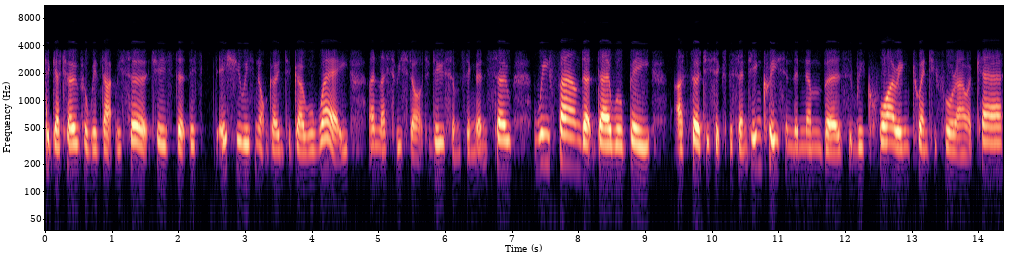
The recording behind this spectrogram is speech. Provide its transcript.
to get over with that research is that this issue is not going to go away unless we start to do something. And so we found that there will be a 36% increase in the numbers requiring 24 hour care.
